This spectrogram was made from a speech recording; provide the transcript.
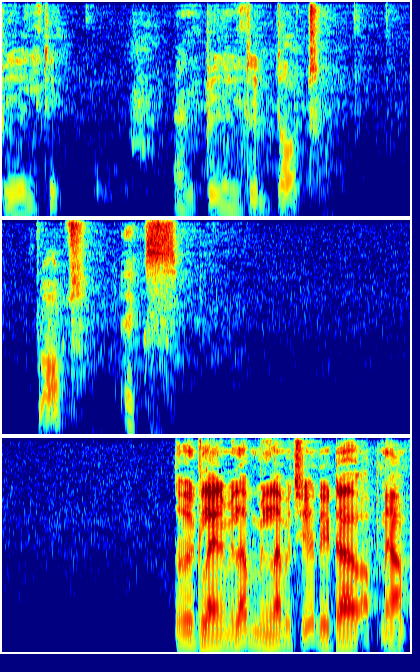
P L T and P and plt dot plot x तो एक लाइन मिला, मिलना भी चाहिए। डेटा अपने आप,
